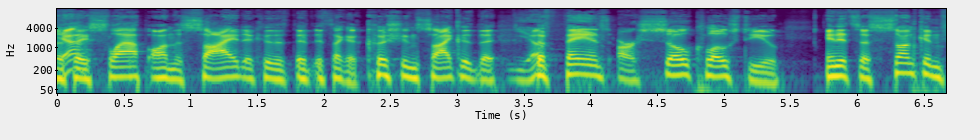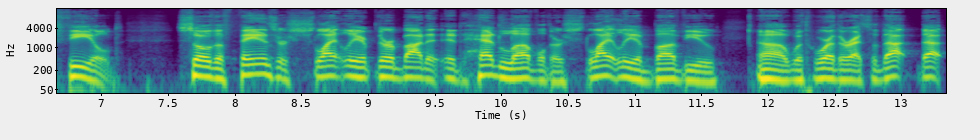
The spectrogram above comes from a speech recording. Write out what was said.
that yeah. they slap on the side because it's like a cushion side because the Yep. the fans are so close to you and it's a sunken field. So the fans are slightly they're about at, head level. They're slightly above you uh, with where they're at. So that that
